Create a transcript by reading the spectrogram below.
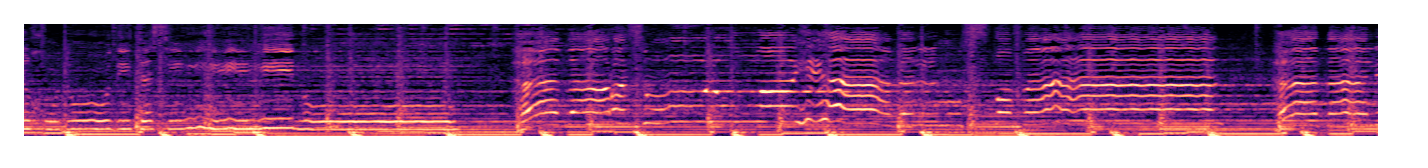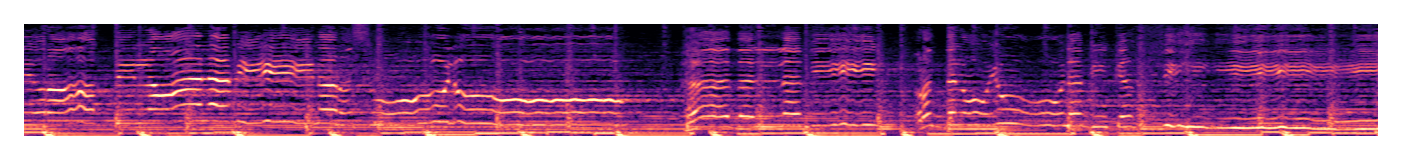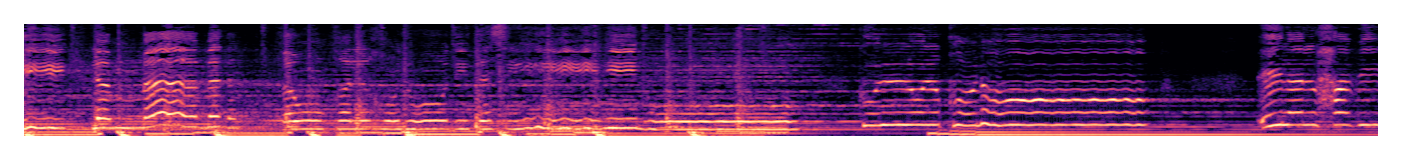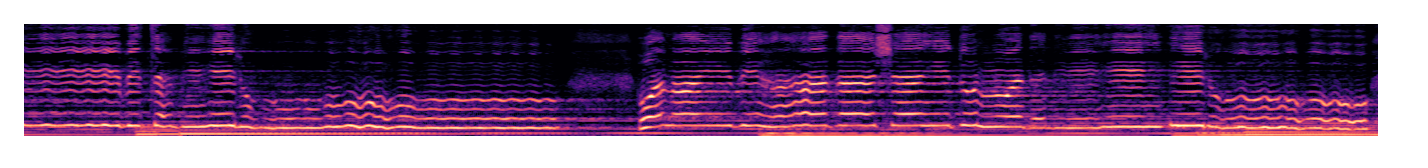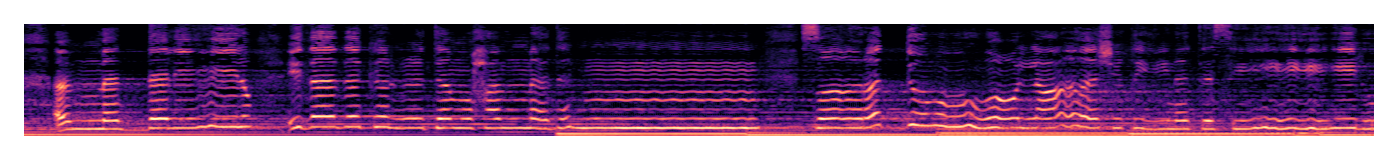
الخدود تسيل هذا رسول الله هذا المصطفى. هذا لرب العالمين رسول. هذا الذي رد فوق الخدود تسيل. كل القلوب إلى الحبيب تميل. ومعي بهذا شاهد ودليل. أما الدليل إذا ذكرت محمدا صارت دموع العاشقين تسيل.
